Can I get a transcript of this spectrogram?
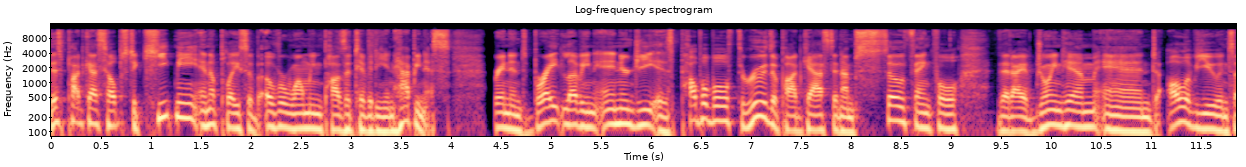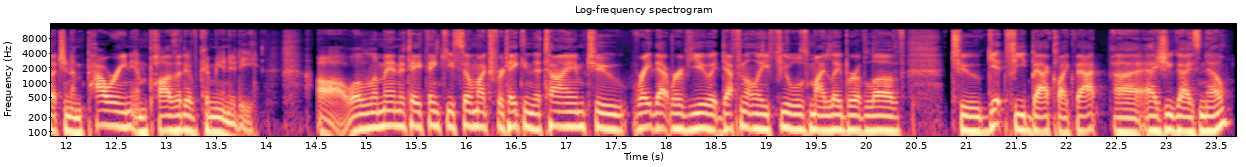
this podcast helps to keep me in a place of overwhelming positivity and happiness. Brandon's bright, loving." Energy is palpable through the podcast, and I'm so thankful that I have joined him and all of you in such an empowering and positive community. Oh, well, Lamanite, thank you so much for taking the time to write that review. It definitely fuels my labor of love to get feedback like that, uh, as you guys know.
